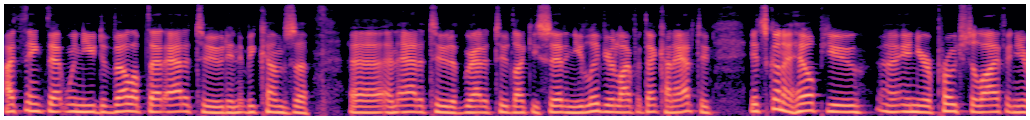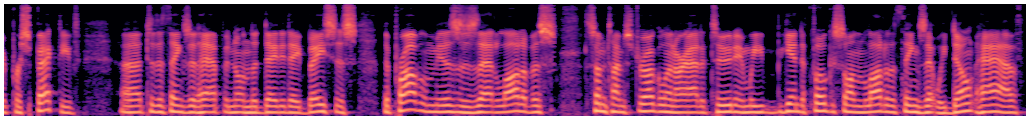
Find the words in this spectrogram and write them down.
I think that when you develop that attitude and it becomes a, uh, an attitude of gratitude, like you said, and you live your life with that kind of attitude, it's going to help you uh, in your approach to life and your perspective uh, to the things that happen on the day-to-day basis. The problem is, is that a lot of us sometimes struggle in our attitude, and we begin to focus on a lot of the things that we don't have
